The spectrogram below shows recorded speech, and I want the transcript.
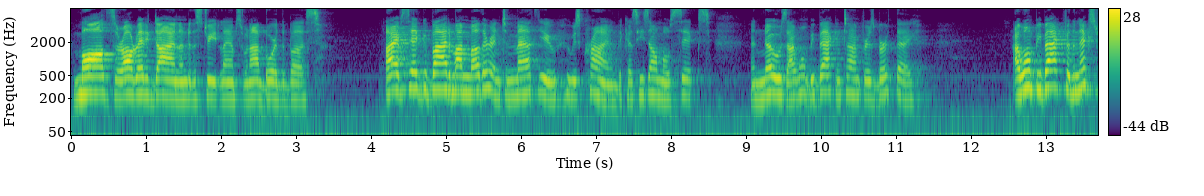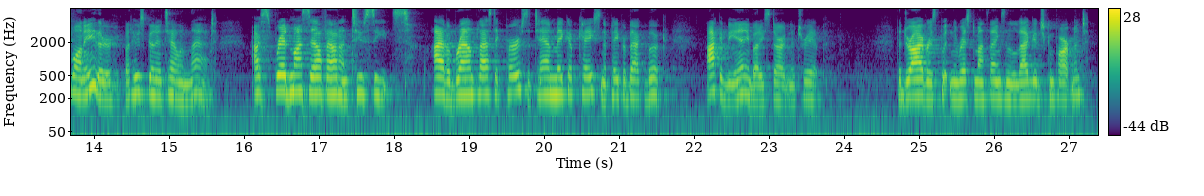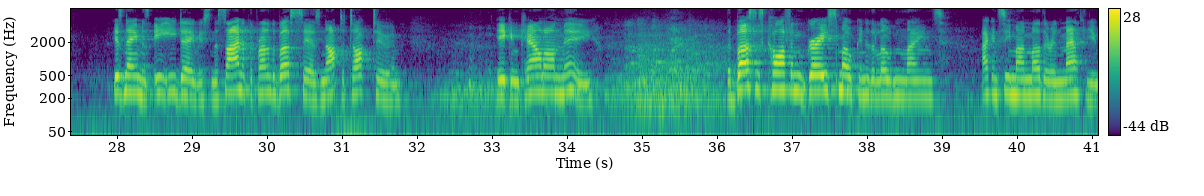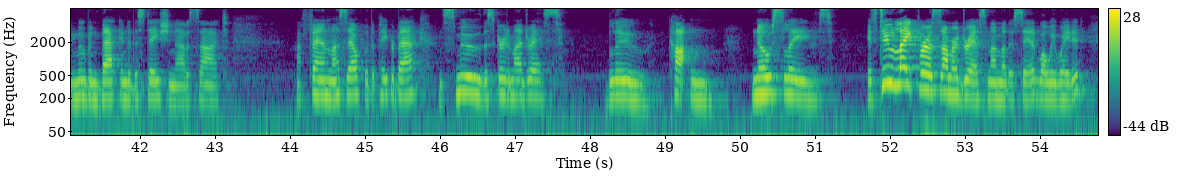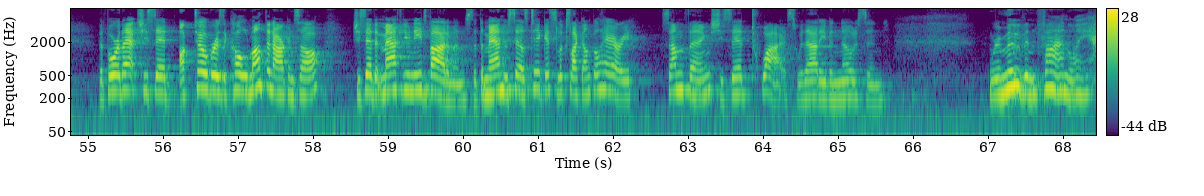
Moths are already dying under the street lamps when I board the bus. I have said goodbye to my mother and to Matthew, who is crying because he's almost six and knows I won't be back in time for his birthday. I won't be back for the next one either, but who's going to tell him that? I spread myself out on two seats. I have a brown plastic purse, a tan makeup case, and a paperback book. I could be anybody starting a trip. The driver is putting the rest of my things in the luggage compartment. His name is E.E. E. Davis, and the sign at the front of the bus says not to talk to him. He can count on me. The bus is coughing gray smoke into the loading lanes. I can see my mother and Matthew moving back into the station out of sight. I fan myself with a paperback and smooth the skirt of my dress. Blue, cotton, no sleeves. It's too late for a summer dress, my mother said while we waited. Before that, she said, October is a cold month in Arkansas. She said that Matthew needs vitamins, that the man who sells tickets looks like Uncle Harry. Some things she said twice without even noticing. We're moving finally.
